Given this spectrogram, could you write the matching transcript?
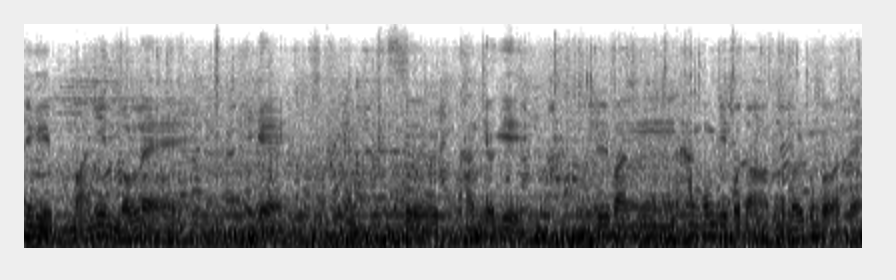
이게 많이 놀래. 이게 그 간격이 일반 항공기보다 더 넓은 것 같아.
